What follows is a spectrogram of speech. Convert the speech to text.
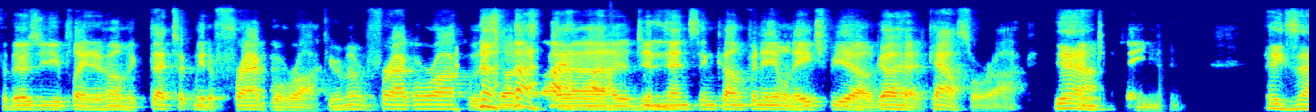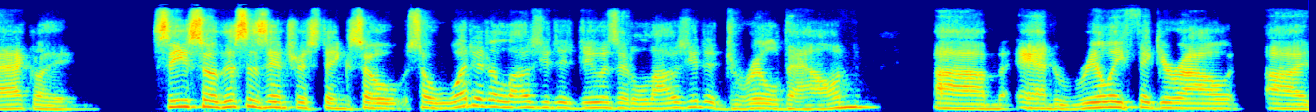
For those of you playing at home, that took me to Fraggle Rock. You remember Fraggle Rock was done by uh, Jim Henson Company on HBO. Go ahead, Castle Rock. Yeah. Exactly. See, so this is interesting. So, so what it allows you to do is it allows you to drill down um, and really figure out. Uh,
